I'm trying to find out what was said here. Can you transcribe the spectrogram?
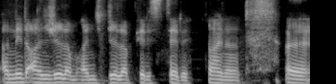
anne de Angela mı? Angela Peristeri. Aynen. Ee,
